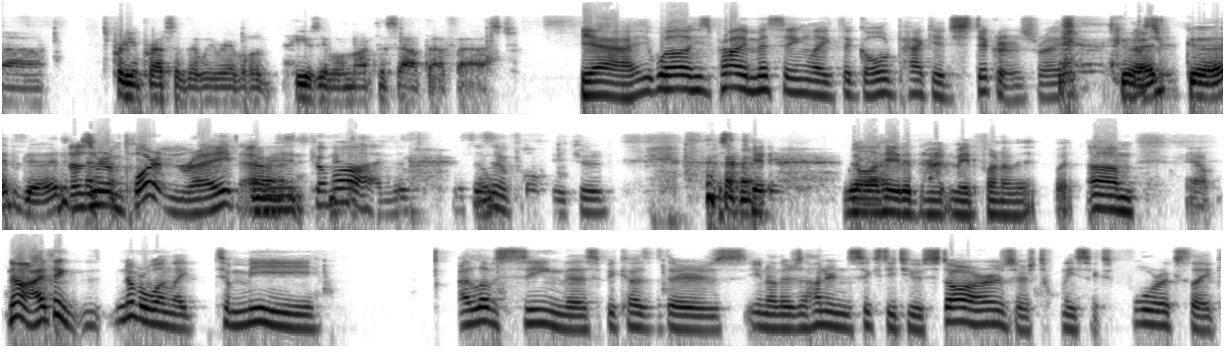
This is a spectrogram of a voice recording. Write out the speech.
uh, it's pretty impressive that we were able to. He was able to knock this out that fast. Yeah, well, he's probably missing like the gold package stickers, right? good, Those- good, good. Those are important, right? I mean, come on, this, this isn't full featured. Just kidding. We all hated that, and made fun of it, but um, Yeah. no, I think number one, like to me, I love seeing this because there's you know there's 162 stars, there's 26 forks, like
